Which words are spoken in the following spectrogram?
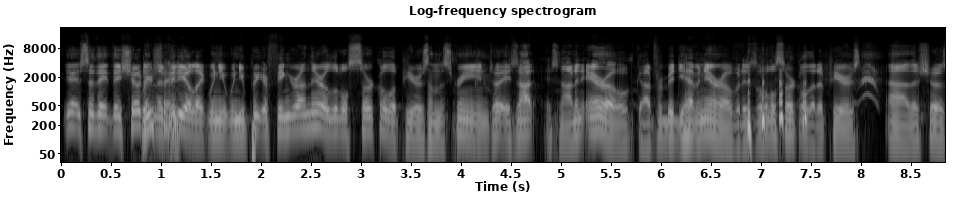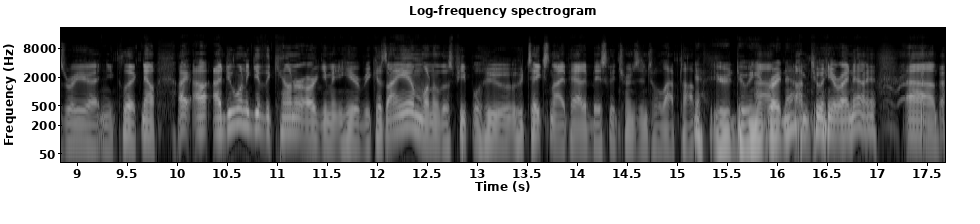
yeah. So they, they showed it in the saying- video. Like when you when you put your finger on there, a little circle appears on the screen. It's not it's not an arrow. God forbid you have an arrow, but it's a little circle that appears uh, that shows where you're at, and you click. Now I, I I do want to give the counter argument here because I am one of those people who who takes an iPad and basically turns it into a laptop. Yeah, you're doing it Uh, right now. I'm doing it right now. Yeah. Uh,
